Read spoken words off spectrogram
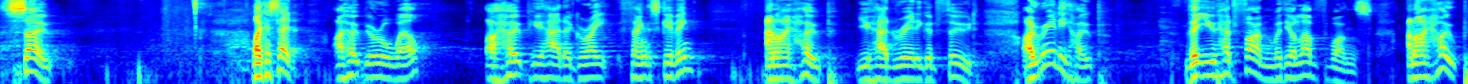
So, like I said, I hope you're all well. I hope you had a great Thanksgiving, and I hope you had really good food. I really hope that you had fun with your loved ones, and I hope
